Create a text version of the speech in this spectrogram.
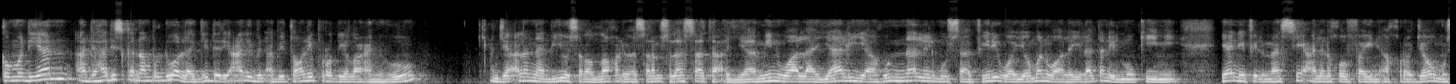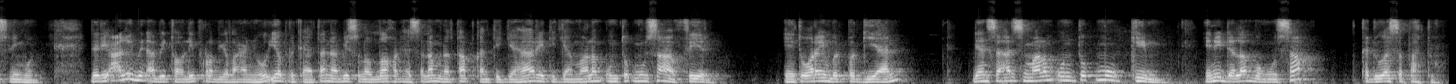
Kemudian ada hadis ke-62 lagi dari Ali bin Abi Thalib radhiyallahu anhu. Ja'ala Nabi sallallahu alaihi wasallam salasata ayamin wa layaliyahunna lil musafiri wa yawman wa lailatan lil muqimi yani fil masih 'ala al khuffain akhrajahu muslimun. Dari Ali bin Abi Thalib radhiyallahu anhu ia berkata Nabi sallallahu alaihi wasallam menetapkan tiga hari tiga malam untuk musafir yaitu orang yang berpergian dan sehari semalam untuk mukim ini dalam mengusap kedua sepatu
